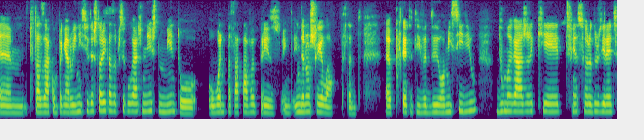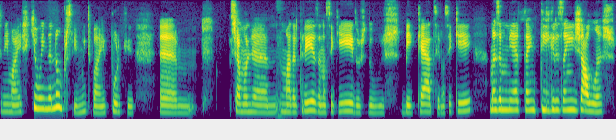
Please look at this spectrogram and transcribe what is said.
hum, tu estás a acompanhar o início da história e estás a perceber que o gajo neste momento ou, ou o ano passado estava preso, Ain- ainda não cheguei lá, portanto, a por tentativa de homicídio de uma gaja que é defensora dos direitos animais, que eu ainda não percebi muito bem, porque hum, chamam-lhe Mother Teresa, não sei quê, dos, dos Big Cats e não sei quê, mas a mulher tem tigres em jaulas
